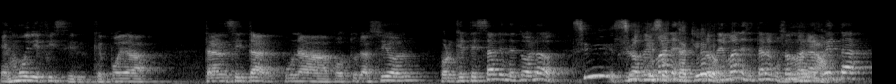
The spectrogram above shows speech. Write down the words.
es muy difícil que pueda transitar una postulación porque te salen de todos lados. Sí, sí, los, demanes, está claro. los demanes están acusando No, a la reta.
